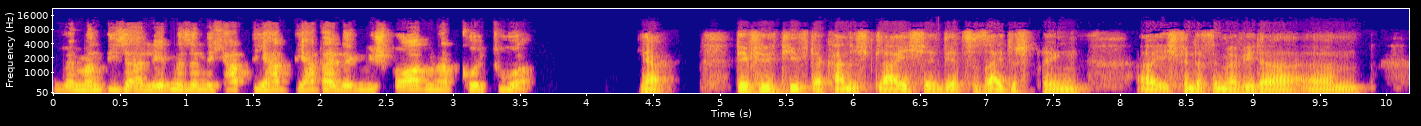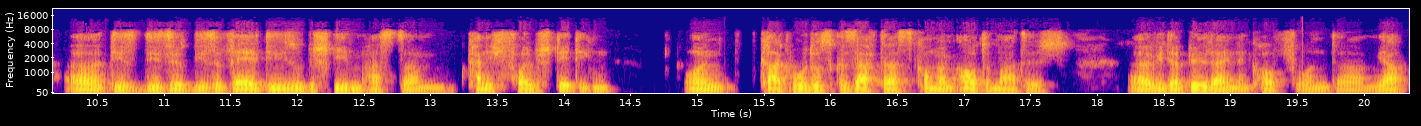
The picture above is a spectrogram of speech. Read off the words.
wenn man diese Erlebnisse nicht hat, die hat, die hat halt irgendwie Sport und hat Kultur. Ja, definitiv, da kann ich gleich äh, dir zur Seite springen. Äh, ich finde das immer wieder, ähm, äh, diese, diese, diese Welt, die du beschrieben hast, ähm, kann ich voll bestätigen. Und gerade wo du es gesagt hast, kommen automatisch äh, wieder Bilder in den Kopf und ähm, ja,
